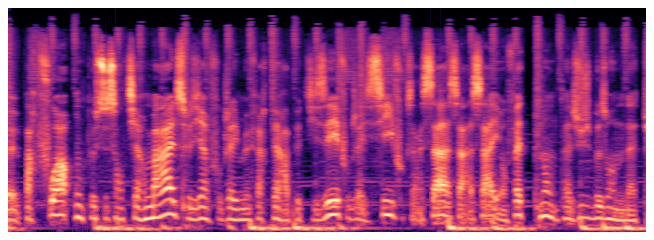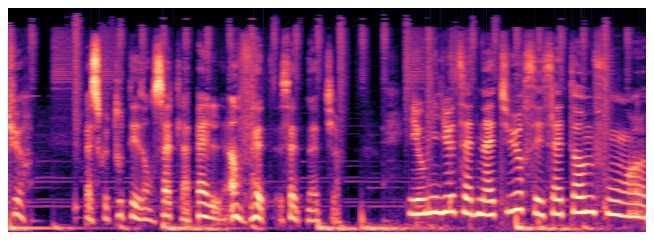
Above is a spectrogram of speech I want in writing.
Euh, parfois, on peut se sentir mal, se dire il faut que j'aille me faire thérapeutiser, il faut que j'aille ici, il faut que ça, ça, ça, ça. Et en fait, non, tu as juste besoin de nature. Parce que tous tes ancêtres l'appellent, en fait, cette nature. Et au milieu de cette nature, ces sept hommes font euh,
